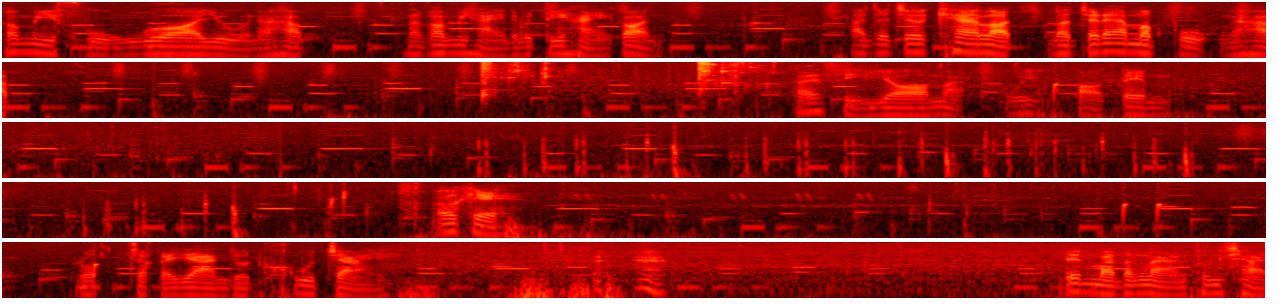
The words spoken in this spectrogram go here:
ก็มีฝูงวัวอยู่นะครับ แล้วก็มีไหเดี๋ยวไปตีไหก่อน อาจจะเจอแครอทเราจะได้เอามาปลูกนะครับได้สีย้อมอะ อุ้ยเป่าเต็ม โอเค รถจักรยานยนต์คู่ใจ เล่นมาตั้งนานเพิ่งใช้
